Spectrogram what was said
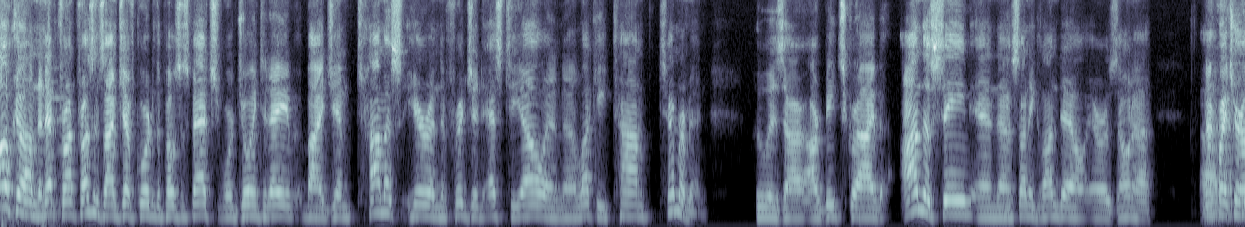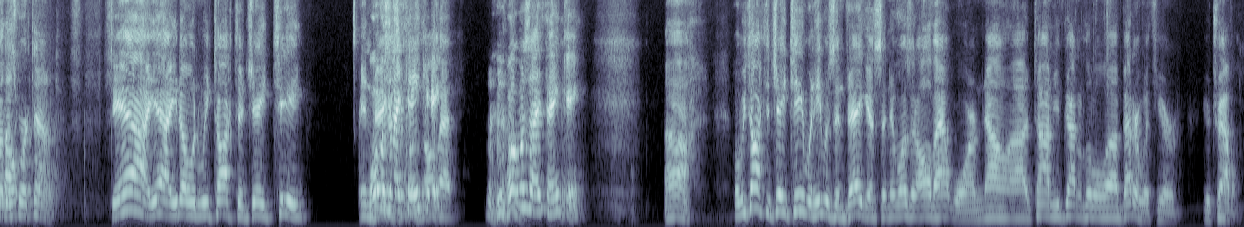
Welcome to NetFront Presence. I'm Jeff Gordon, the Post Dispatch. We're joined today by Jim Thomas here in the frigid STL and uh, lucky Tom Timmerman, who is our, our beat scribe on the scene in uh, sunny Glendale, Arizona. Not uh, quite sure how this worked out. Yeah, yeah. You know, when we talked to JT, what Vegas, was I thinking? what was I thinking? Ah, well, we talked to JT when he was in Vegas, and it wasn't all that warm. Now, uh, Tom, you've gotten a little uh, better with your your travel.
